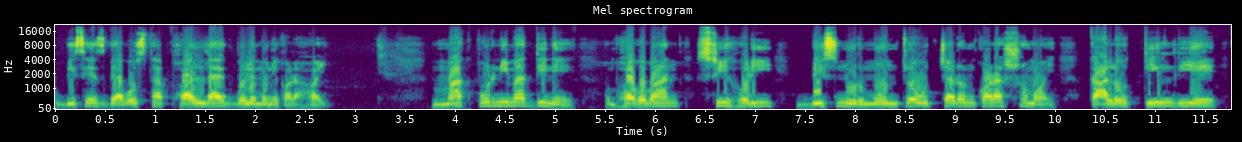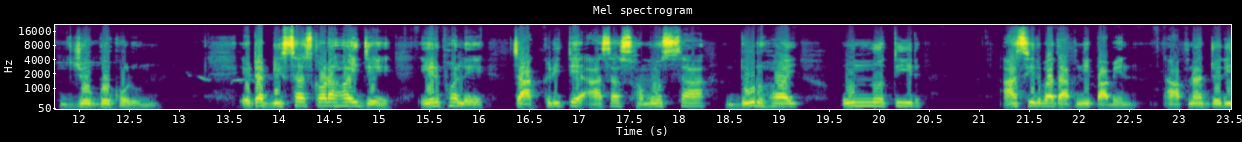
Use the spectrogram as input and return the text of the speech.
বিশেষ ব্যবস্থা ফলদায়ক বলে মনে করা হয়। মাঘ পূর্ণিমার দিনে ভগবান শ্রীহরি বিষ্ণুর মন্ত্র উচ্চারণ করার সময় কালো তিল দিয়ে যজ্ঞ করুন। এটা বিশ্বাস করা হয় যে এর ফলে চাকরিতে আসা সমস্যা দূর হয়, উন্নতির আশীর্বাদ আপনি পাবেন। আপনার যদি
